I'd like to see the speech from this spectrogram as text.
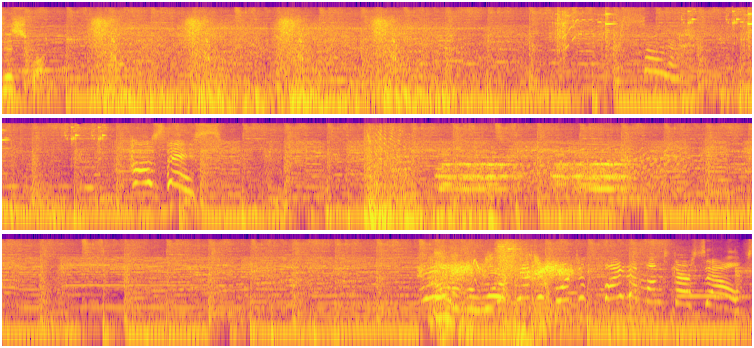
This one. Persona. How's this? Hey, we can't afford to fight amongst ourselves!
